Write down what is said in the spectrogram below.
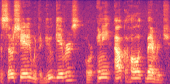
associated with the GooGivers or any alcoholic beverage.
